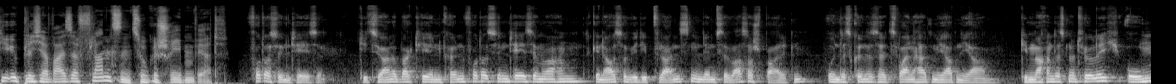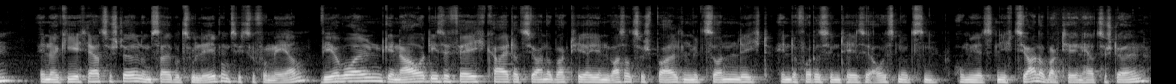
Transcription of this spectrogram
die üblicherweise Pflanzen zugeschrieben wird. Photosynthese. Die Cyanobakterien können Photosynthese machen, genauso wie die Pflanzen, indem sie Wasser spalten. Und das können sie seit zweieinhalb Milliarden Jahren. Die machen das natürlich, um Energie herzustellen, um selber zu leben, um sich zu vermehren. Wir wollen genau diese Fähigkeit der Cyanobakterien, Wasser zu spalten mit Sonnenlicht in der Photosynthese ausnutzen, um jetzt nicht Cyanobakterien herzustellen,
